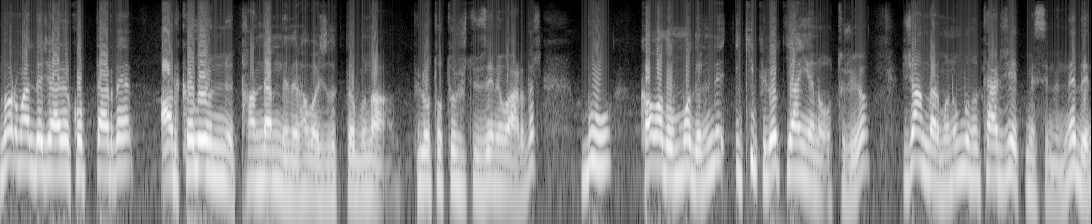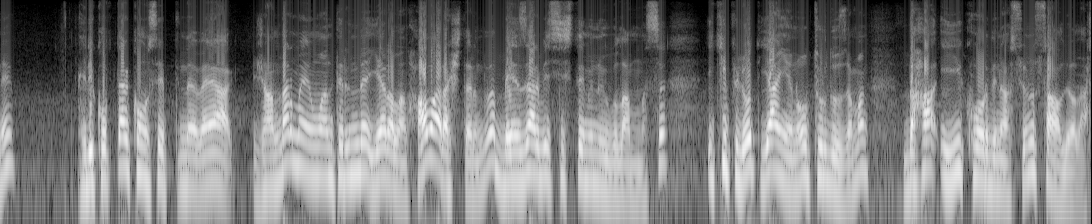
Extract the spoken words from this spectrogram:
Normalde gyrokopterde arkalı önlü tandem denir havacılıkta buna. Pilot oturuş düzeni vardır. Bu Kavalon modelinde iki pilot yan yana oturuyor. Jandarmanın bunu tercih etmesinin nedeni helikopter konseptinde veya jandarma envanterinde yer alan hava araçlarında da benzer bir sistemin uygulanması. İki pilot yan yana oturduğu zaman daha iyi koordinasyonu sağlıyorlar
